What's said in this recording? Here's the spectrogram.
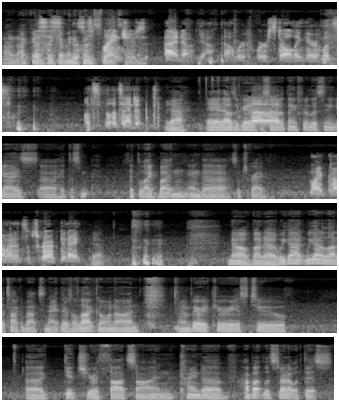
I don't know. I couldn't this think is of anything. this is brain juice. I know. Yeah. No, we're we're stalling here. Let's let's let's end it. Yeah. Hey, that was a great Uh, episode. Thanks for listening, guys. Uh, hit the hit the like button and uh, subscribe. Like, comment, and subscribe. Good night. Yep. no, but uh, we got we got a lot to talk about tonight. There's a lot going on, and I'm very curious to uh, get your thoughts on kind of. How about let's start out with this.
